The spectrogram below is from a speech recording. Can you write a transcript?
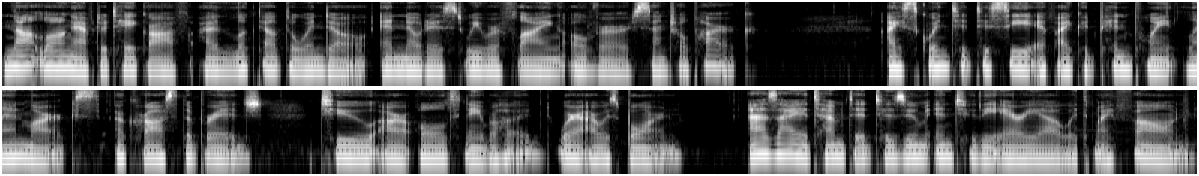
Not long after takeoff, I looked out the window and noticed we were flying over Central Park. I squinted to see if I could pinpoint landmarks across the bridge to our old neighborhood where I was born. As I attempted to zoom into the area with my phone,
